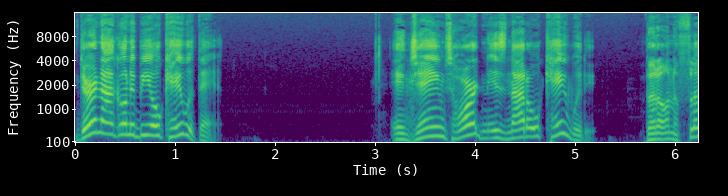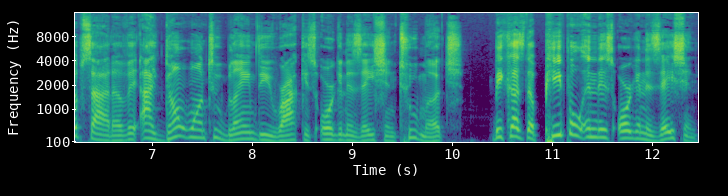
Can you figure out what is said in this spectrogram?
They're not going to be okay with that. And James Harden is not okay with it. But on the flip side of it, I don't want to blame the Rockets organization too much because the people in this organization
